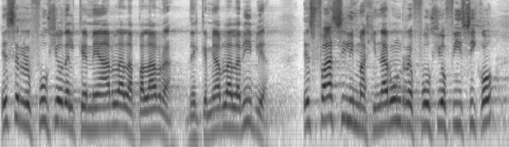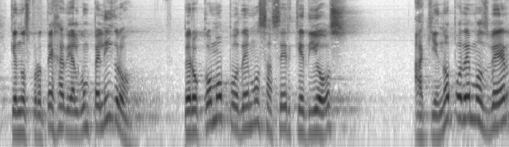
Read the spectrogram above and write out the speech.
ese refugio del que me habla la palabra, del que me habla la Biblia? Es fácil imaginar un refugio físico que nos proteja de algún peligro, pero ¿cómo podemos hacer que Dios, a quien no podemos ver,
